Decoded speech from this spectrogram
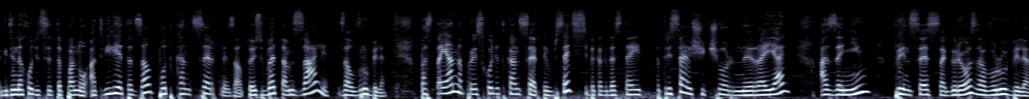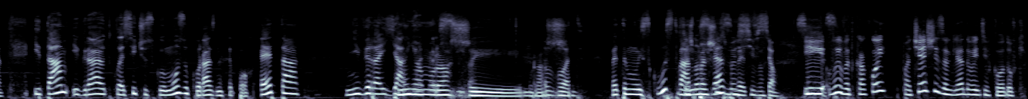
где находится это панно, отвели этот зал под концертный зал. То есть в этом зале, зал Врубеля, постоянно происходят концерты. Вы представляете себе, когда стоит потрясающий черный рояль, а за ним принцесса Греза Врубеля. И там играют классическую музыку разных эпох. Это У невероятно меня красиво. мураши, мураши. Вот. Поэтому искусство, Саш, оно связывает спасибо. все. И вывод какой? Почаще заглядывайте в кладовки.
